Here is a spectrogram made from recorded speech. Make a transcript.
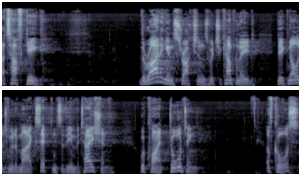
a tough gig. The writing instructions which accompanied the acknowledgement of my acceptance of the invitation were quite daunting. Of course,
